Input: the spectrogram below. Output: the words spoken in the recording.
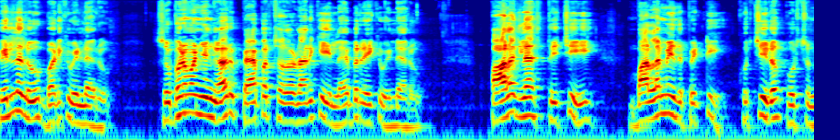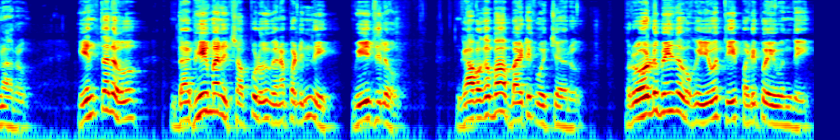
పిల్లలు బడికి వెళ్ళారు. సుబ్రహ్మణ్యం గారు పేపర్ చదవడానికి లైబ్రరీకి వెళ్ళారు. పాల గ్లాస్ తెచ్చి బల్ల మీద పెట్టి కుర్చీలో కూర్చున్నారు. ఇంతలో దభీమని చప్పుడు వినపడింది వీధిలో. గబగబా బయటకు వచ్చారు. రోడ్డు మీద ఒక యువతి పడిపోయి ఉంది.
